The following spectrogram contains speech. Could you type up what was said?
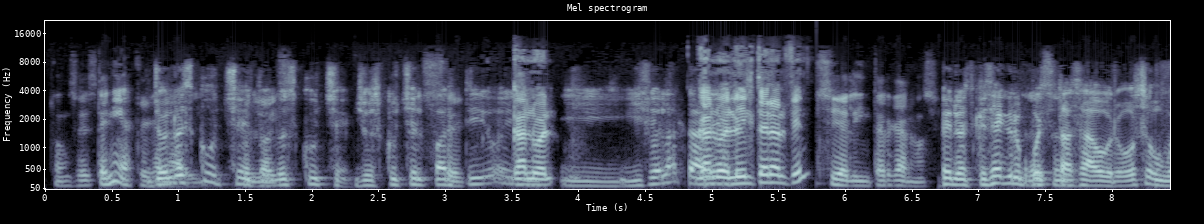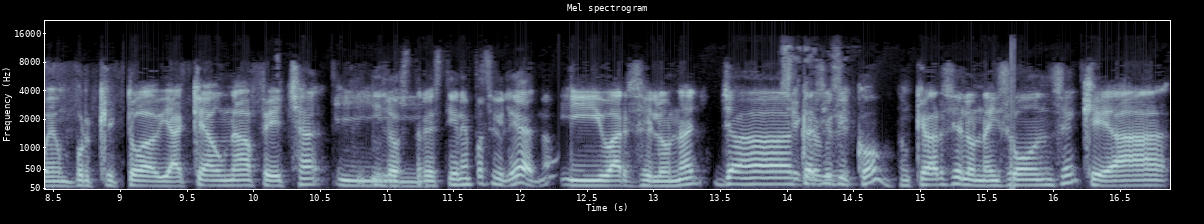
entonces tenía que Yo ganar. lo y, escuché, pues, yo lo escuché. Yo escuché el Sí. partido y, Ganó el- y hizo la tarea. ¿Ganó el Inter al fin? Sí, el Inter ganó. sí. Pero es que ese grupo está sabroso, weón, porque todavía queda una fecha y, Y los tres tienen posibilidades, ¿no? y Barcelona ya Sí, creo que sí. clasificó. Aunque Barcelona hizo 11, queda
